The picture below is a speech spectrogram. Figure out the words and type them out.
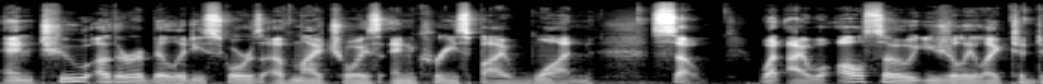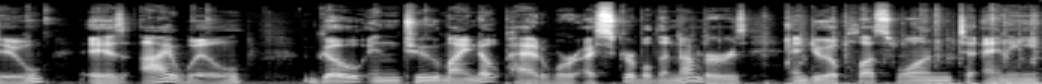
and two other ability scores of my choice increase by 1. So, what I will also usually like to do is I will go into my notepad where I scribble the numbers and do a plus one to any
